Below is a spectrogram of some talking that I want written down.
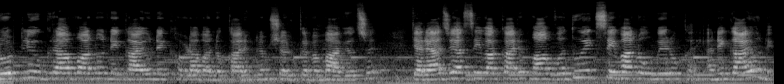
રોટલી ઉઘરાવવાનો અને ગાયોને ખવડાવવાનો કાર્યક્રમ શરૂ કરવામાં આવ્યો છે. ત્યારે આજે આ સેવા કાર્યમાં વધુ એક સેવાનો ઉમેરો કરી અને ગાયોને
